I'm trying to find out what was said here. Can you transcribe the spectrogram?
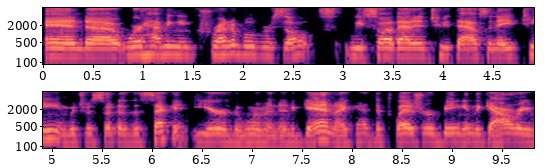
and uh, we're having incredible results. We saw that in 2018, which was sort of the second year of the women. And again, I had the pleasure of being in the gallery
